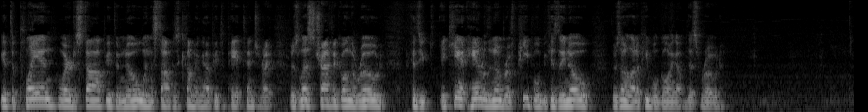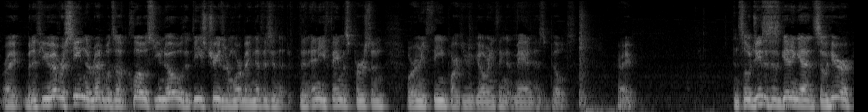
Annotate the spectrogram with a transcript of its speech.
You have to plan where to stop. You have to know when the stop is coming up. You have to pay attention, right? There's less traffic on the road because you it can't handle the number of people because they know there's not a lot of people going up this road right? But if you've ever seen the redwoods up close, you know that these trees are more magnificent than any famous person or any theme park you could go or anything that man has built, right? And so Jesus is getting at, and so here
